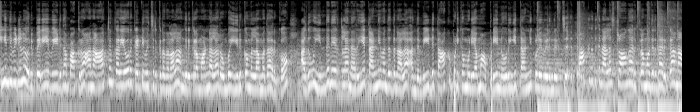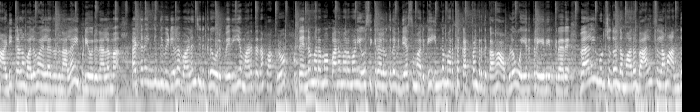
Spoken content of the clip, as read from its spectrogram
இங்கே இந்த வீடியோவில் ஒரு பெரிய வீடு தான் பார்க்குறோம். ஆனால் ஆற்றங்கரையோடு கட்டி வச்சிருக்கிறதுனால அங்கே இருக்கிற மண்ணெல்லாம் ரொம்ப இறுக்கம் இல்லாமல் தான் இருக்கும். அதுவும் இந்த நேரத்தில் நிறைய தண்ணி வந்ததுனால அந்த வீடு தாக்கு பிடிக்க முடியாமல் அப்படியே நொறுங்கி தண்ணிக்குள்ளே விழுந்துடுச்சு. பார்க்குறதுக்கு நல்லா ஸ்ட்ராங்காக இருக்கிற மாதிரி தான் இருக்குது ஆனால் அடித்தளம் வலுவாக இல்லாததுனால இப்படி ஒரு நிலமை. அடுத்தது இங்கே இந்த வீடியோவில் வளைஞ்சிருக்கிற ஒரு பெரிய மரத்தை தான் பார்க்குறோம். தென்னை மரமா பனை மரமானு யோசிக்கிற அளவுக்கு தான் வித்தியாசமாக இருக்குது இந்த மரத்தை கட் பண்ணுறதுக்காக அவ்வளோ உயரத்தில் ஏறி இருக்கிறாரு. வேலையை முடிச்சதும் இந்த மரம் பேலன்ஸ் இல்லாமல் அந்த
